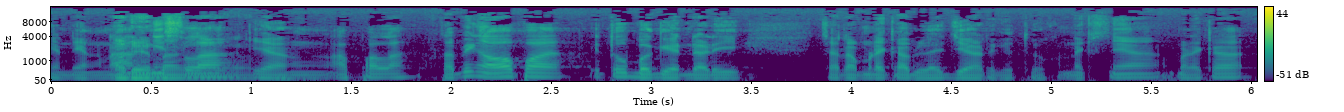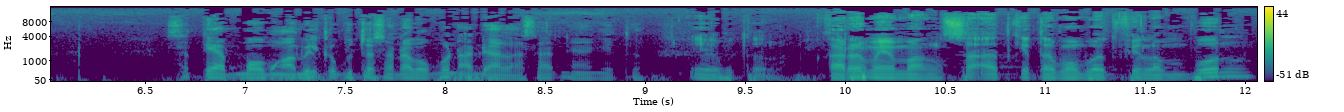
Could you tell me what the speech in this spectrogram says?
yang, yang Ada yang nangis lah, nangis. yang apalah. Tapi nggak apa-apa, itu bagian dari cara mereka belajar gitu. Nextnya mereka setiap mau mengambil keputusan apa pun ada alasannya gitu. Iya betul. Karena memang saat kita membuat film pun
